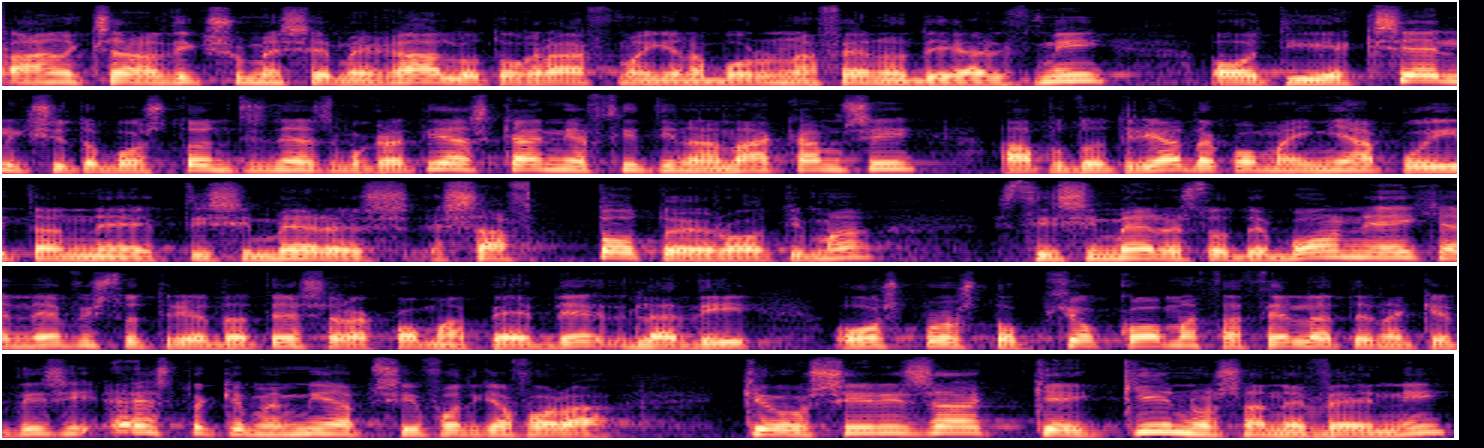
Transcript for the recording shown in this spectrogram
αν ξαναδείξουμε σε μεγάλο το γράφημα για να μπορούν να φαίνονται οι αριθμοί, ότι η εξέλιξη των ποστών της Νέας Δημοκρατίας κάνει αυτή την ανάκαμψη από το 30,9 που ήταν ε, τις ημέρες σε αυτό το ερώτημα, στις ημέρες των τεμπών έχει ανέβει στο 34,5, δηλαδή ως προς το ποιο κόμμα θα θέλατε να κερδίσει, έστω και με μία ψήφο διαφορά. Και ο ΣΥΡΙΖΑ και εκείνος ανεβαίνει,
